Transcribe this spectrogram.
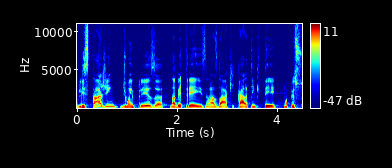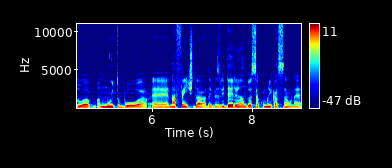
Listagem de uma empresa na B3, na Nasdaq. Cara, tem que ter uma pessoa muito boa é, na frente da, da, empresa, liderando essa comunicação, né?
